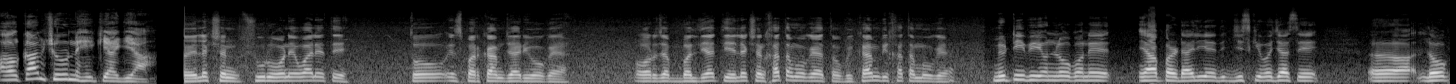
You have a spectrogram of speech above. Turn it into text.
और काम शुरू नहीं किया गया। इलेक्शन शुरू होने वाले थे तो इस पर काम जारी हो गया। और जब बल्दियाती इलेक्शन ख़त्म हो गया तो भी काम भी ख़त्म हो गया। मिट्टी भी उन लोगों ने यहाँ पर डाली है जिसकी वजह से लोग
